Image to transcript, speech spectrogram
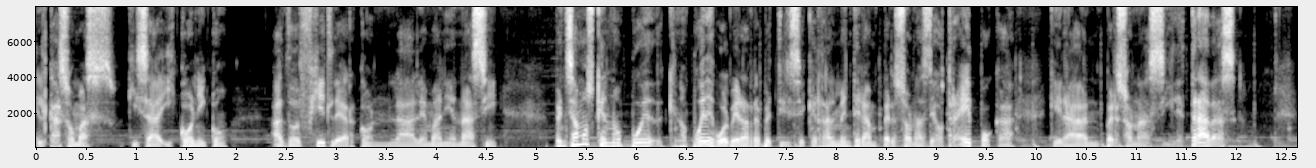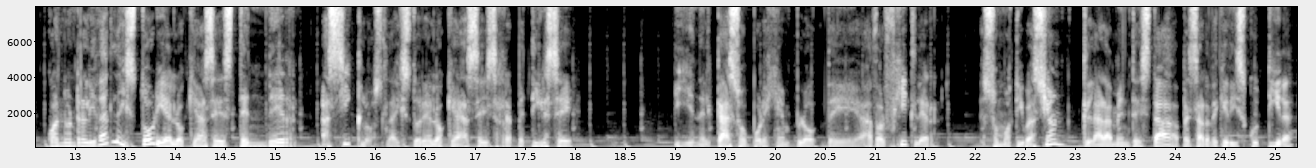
el caso más quizá icónico, Adolf Hitler con la Alemania nazi, pensamos que no, puede, que no puede volver a repetirse, que realmente eran personas de otra época, que eran personas iletradas, cuando en realidad la historia lo que hace es tender a ciclos, la historia lo que hace es repetirse, y en el caso, por ejemplo, de Adolf Hitler, su motivación claramente está, a pesar de que discutida,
